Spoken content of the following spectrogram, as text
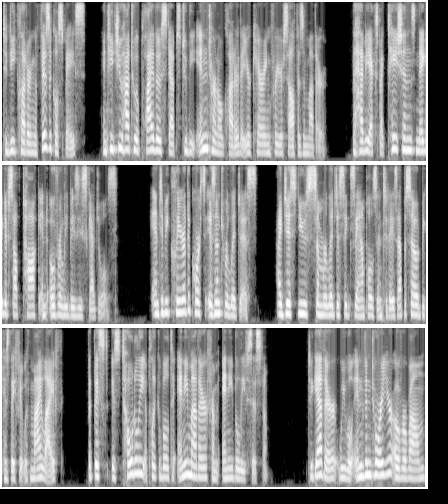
to decluttering a physical space and teach you how to apply those steps to the internal clutter that you're carrying for yourself as a mother the heavy expectations, negative self talk, and overly busy schedules. And to be clear, the course isn't religious. I just used some religious examples in today's episode because they fit with my life, but this is totally applicable to any mother from any belief system. Together, we will inventory your overwhelm,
